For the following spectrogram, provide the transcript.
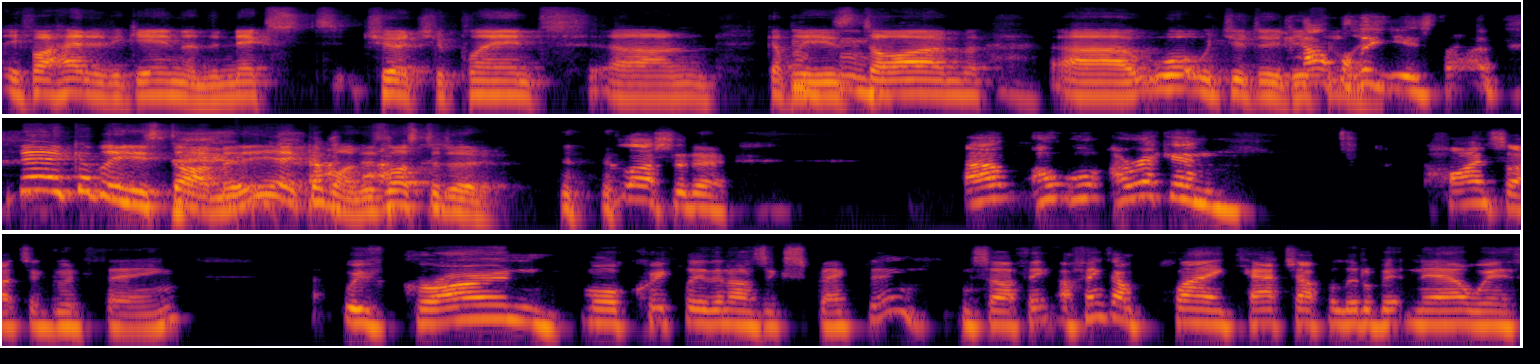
if I had it again and the next church you plant um, a couple of years time, uh, what would you do differently? Couple of years time. Yeah, a couple of years time. Yeah, come on, there's lots to do. lots to do. Um, I, I reckon hindsight's a good thing we've grown more quickly than I was expecting. And so I think I think I'm playing catch up a little bit now with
